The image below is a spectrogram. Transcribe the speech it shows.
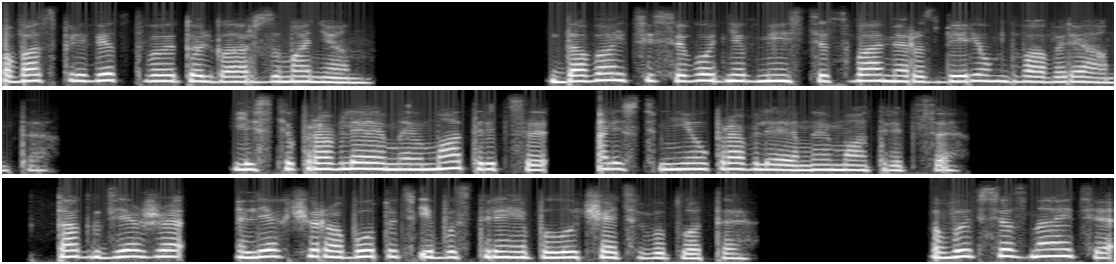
Вас приветствует Ольга Арзуманян. Давайте сегодня вместе с вами разберем два варианта. Есть управляемые матрицы, а есть неуправляемые матрицы. Так где же легче работать и быстрее получать выплаты? Вы все знаете,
